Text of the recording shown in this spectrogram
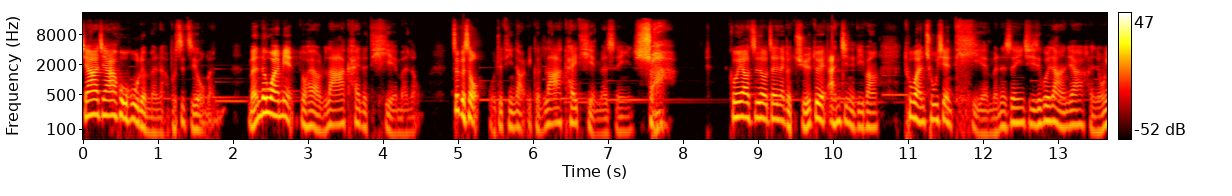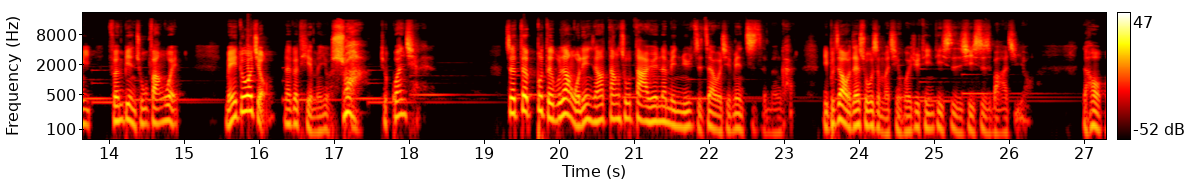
家家户户的门啊，不是只有门，门的外面都还有拉开的铁门哦。这个时候，我就听到一个拉开铁门的声音，唰！各位要知道，在那个绝对安静的地方，突然出现铁门的声音，其实会让人家很容易分辨出方位。没多久，那个铁门又唰就关起来了。这得不得不让我联想到当初大约那名女子在我前面指着门槛。你不知道我在说什么，请回去听第四十七、四十八集哦。然后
